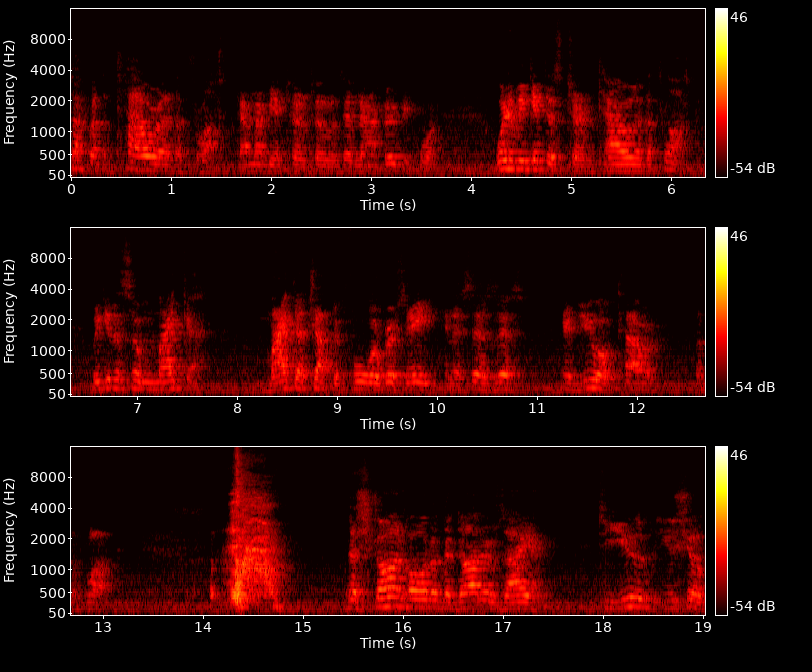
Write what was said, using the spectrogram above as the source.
talk about the Tower of the Flock. That might be a term some of us have not heard before. Where did we get this term, Tower of the Flock? We get this from Micah, Micah chapter four, verse eight, and it says this: "And you, O Tower of the Flock." the stronghold of the daughter of Zion. To you, you shall,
